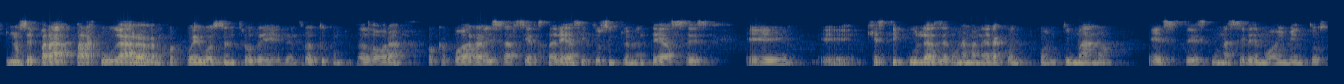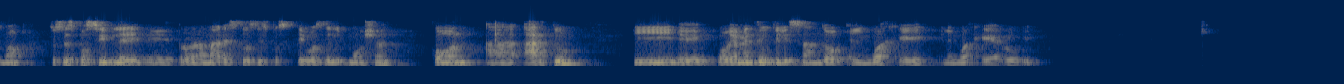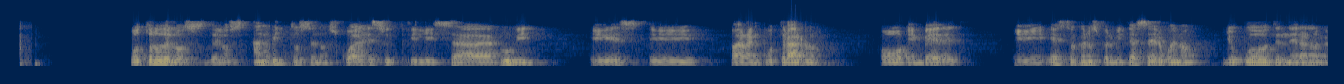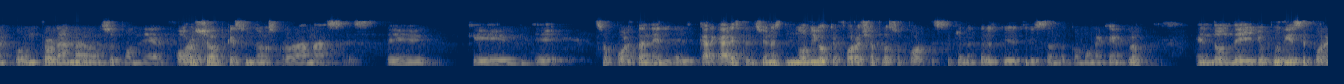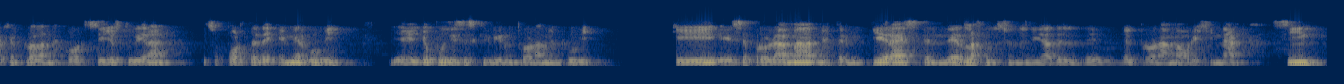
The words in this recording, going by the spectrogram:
no sé, para, para, jugar a lo mejor juegos dentro de, dentro de tu computadora o que pueda realizar ciertas tareas y tú simplemente haces, eh, eh, gesticulas de alguna manera con, con, tu mano este, una serie de movimientos, ¿no? Entonces es posible eh, programar estos dispositivos de Leap Motion con uh, Artu y obviamente utilizando el lenguaje, el lenguaje Ruby. Otro de los, de los ámbitos en los cuales se utiliza Ruby es eh, para empotrarlo o embedded. Eh, ¿Esto que nos permite hacer? Bueno, yo puedo tener a lo mejor un programa, vamos a suponer Photoshop, que es uno de los programas este, que eh, soportan el, cargar extensiones. No digo que Photoshop lo soporte, simplemente lo estoy utilizando como un ejemplo, en donde yo pudiese, por ejemplo, a lo mejor, si ellos tuvieran el soporte de MRuby, eh, yo pudiese escribir un programa en Ruby, que ese programa me permitiera extender la funcionalidad del, del programa original sin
